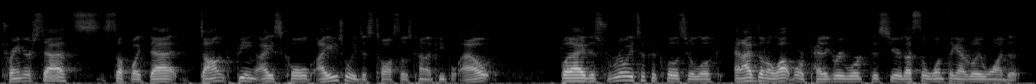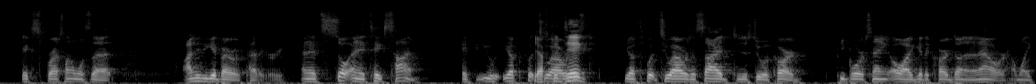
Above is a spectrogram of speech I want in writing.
trainer stats, stuff like that, Donk being ice cold, I usually just toss those kind of people out but I just really took a closer look, and I've done a lot more pedigree work this year. That's the one thing I really wanted to express on was that I need to get better with pedigree, and it's so and it takes time. If you you have to put You two have to hours, dig. you have to put two hours aside to just do a card. People are saying, "Oh, I get a card done in an hour." I'm like,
